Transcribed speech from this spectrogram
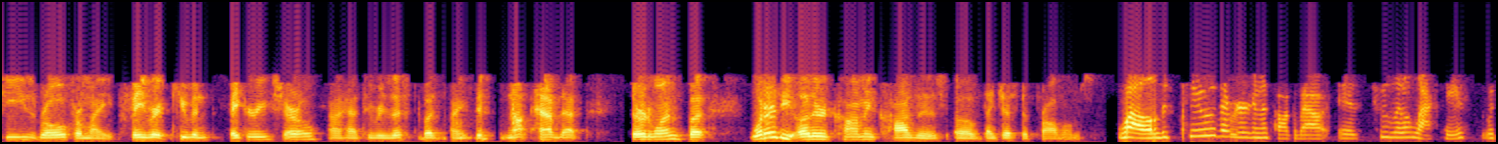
cheese roll from my favorite Cuban bakery, Cheryl. I had to resist, but I did not have that third one. But what are the other common causes of digestive problems? Well, the two that we're going to talk about is too little lactase, which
